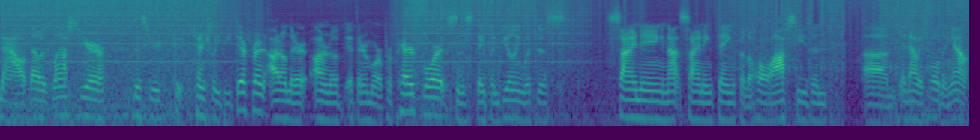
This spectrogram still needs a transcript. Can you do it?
Now that was last year. This year could potentially be different. I don't. I don't know if they're more prepared for it since they've been dealing with this signing and not signing thing for the whole offseason, um, and now he's holding out.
